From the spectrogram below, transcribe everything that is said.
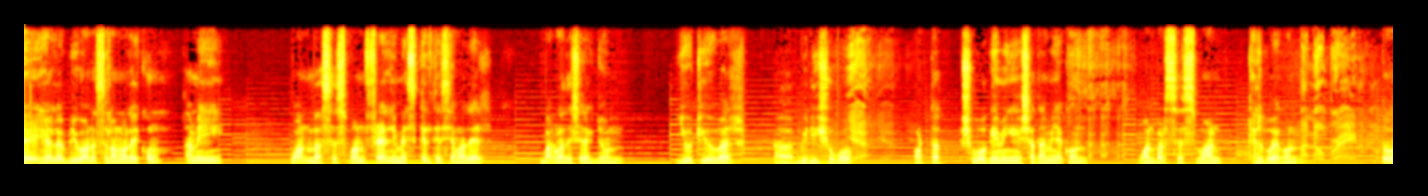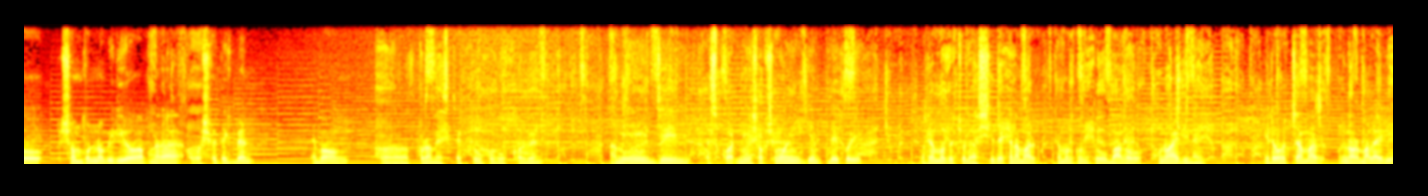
Hey hello everyone আসসালামু আলাইকুম আমি one versus one friendly match খেলতেছি আমাদের বাংলাদেশের একজন ইউটিউবার বিডি শুভ। অর্থাৎ শুভ গেমিং এর সাথে আমি এখন ওয়ান ভার্সেস ওয়ান খেলব এখন। তো সম্পূর্ণ ভিডিও আপনারা অবশ্যই দেখবেন এবং পুরো ম্যাচটা একটু উপভোগ করবেন। আমি যে স্কোয়াড নিয়ে সবসময় গেম প্লে করি ওটার মধ্যে চলে আসছি। দেখেন আমার তেমন কিন্তু ভালো কোনো আইডি নাই। এটা হচ্ছে আমার নর্মাল আইডি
